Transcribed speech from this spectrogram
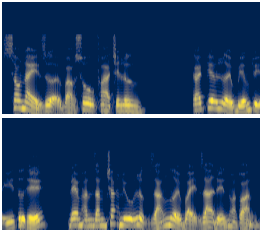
sau này dựa vào sofa trên lưng. Cái kia lười biếng tùy ý tư thế, đem hắn rắn chắc hữu lực dáng người bày ra đến hoàn toàn,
